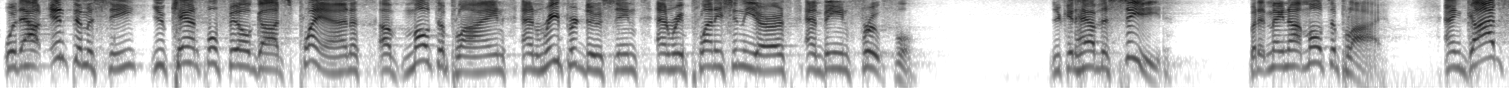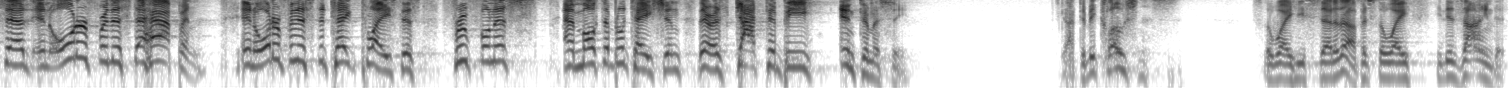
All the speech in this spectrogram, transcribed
Without intimacy, you can't fulfill God's plan of multiplying and reproducing and replenishing the earth and being fruitful. You can have the seed, but it may not multiply. And God says, in order for this to happen, in order for this to take place, this fruitfulness and multiplication, there has got to be intimacy. It's got to be closeness. The way he set it up, it's the way he designed it.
